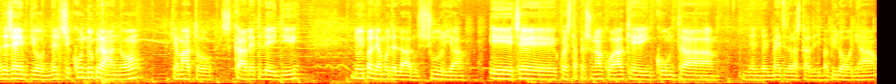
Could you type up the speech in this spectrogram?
Ad esempio, nel secondo brano, chiamato Scarlet Lady, noi parliamo della lussuria e c'è questa persona qua che incontra nel bel mezzo della strada di Babilonia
